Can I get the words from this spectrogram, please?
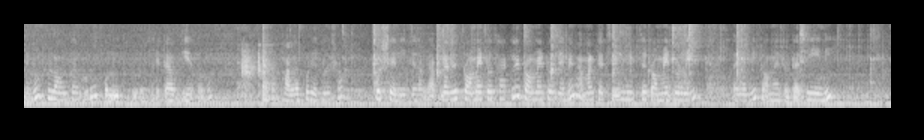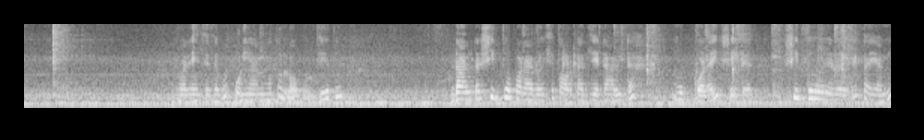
দেবো লঙ্কা গুঁড়ো, হলুদ গুঁড়ো, এটাও দিয়ে দেবো। ভালো করে এগুলো সব কষে নিতে হবে। আপনাদের টমেটো থাকলে টমেটো দেবেন। আমার কাছে এই মুহূর্তে টমেটো নেই। তাই আমি টমেটোটা দিয়ে নিই। এবার এতে দেবো পরিমাণ মতো লবণ। যেহেতু ডালটা সিদ্ধ করা রয়েছে, তরকার যে ডালটা মুখ করাই সেইটা সিদ্ধ হয়ে রয়েছে, তাই আমি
